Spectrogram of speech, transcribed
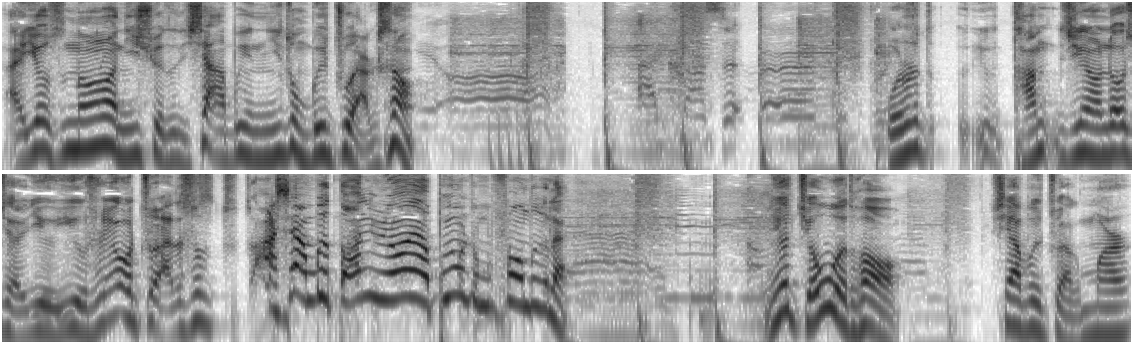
哎，要是能让你选择，你下一步你准备转个上？我说有他们经常聊起来，有有时候要转的是啊，下一步当女人呀，不用这么奋斗了。你要教我套，下一步转个门儿，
